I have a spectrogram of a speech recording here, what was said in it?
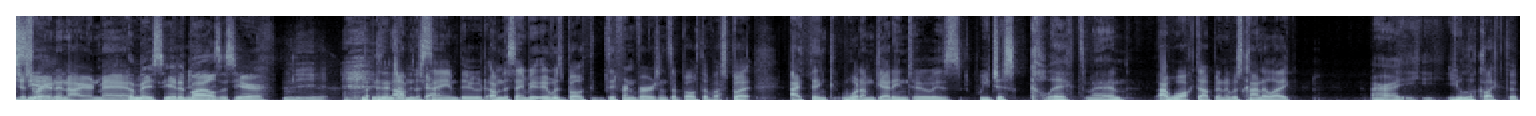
just ran an Iron Man. Emaciated Miles is here. yeah. I'm the the same, dude. I'm the same. It it was both different versions of both of us. But I think what I'm getting to is we just clicked, man. I walked up and it was kind of like, all right, you look like the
